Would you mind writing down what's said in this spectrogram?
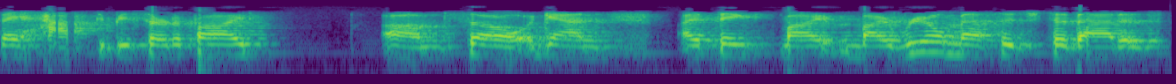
they have to be certified. Um, so again, I think my, my real message to that is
